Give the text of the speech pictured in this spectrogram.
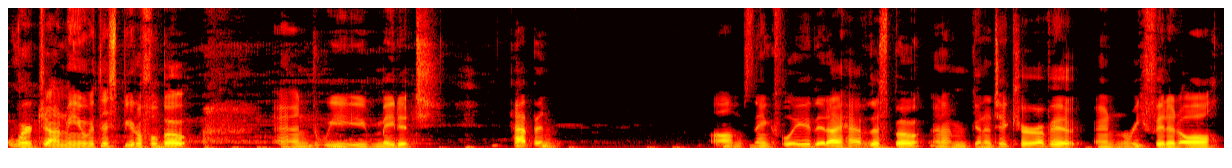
worked on me with this beautiful boat, and we made it happen. Um, thankfully, that I have this boat, and I'm gonna take care of it and refit it all.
